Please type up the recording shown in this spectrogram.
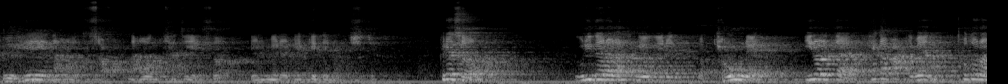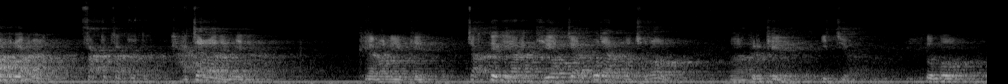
그 해에 나온 썩 나온 가지에서 열매를 맺게 되는 것이죠. 그래서 우리나라 같은 경우에는 막 겨울에 1월달 해가 바뀌면 포도나무를 아주 싹둑싹둑 다 잘라냅니다. 그야말로 이렇게 짝대기 하는 기역자를 꽂아놓은 것처럼 어, 그렇게 있죠. 또 뭐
